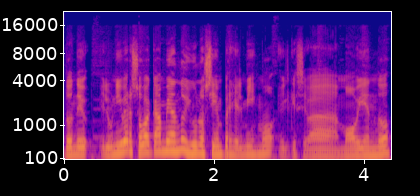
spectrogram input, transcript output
donde el universo va cambiando y uno siempre es el mismo, el que se va moviendo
